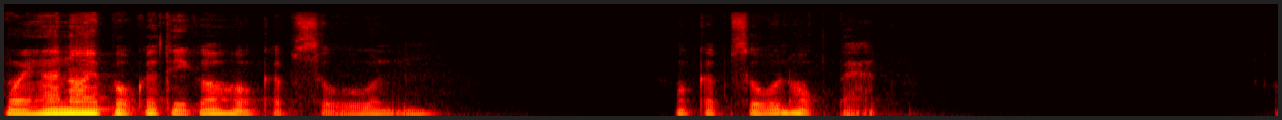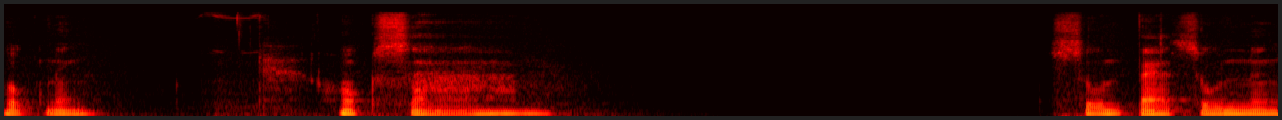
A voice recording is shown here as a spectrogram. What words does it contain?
หวยฮานอยปกติก็หกกับศูนย์หกกับศูนย์หกแปดหกหนึ่งหกสาม ศูนย์แปดศูนย์หนึ่ง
